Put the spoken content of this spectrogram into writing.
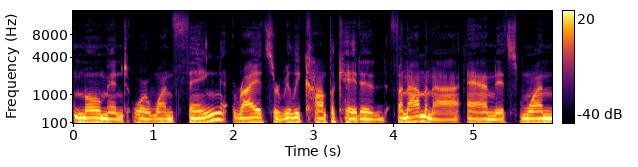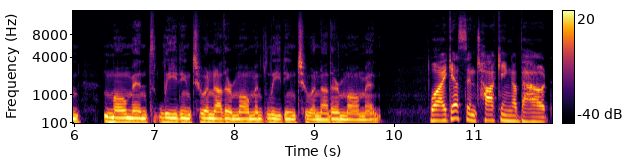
moment or one thing. Riots are really complicated phenomena, and it's one moment leading to another moment leading to another moment. Well, I guess in talking about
